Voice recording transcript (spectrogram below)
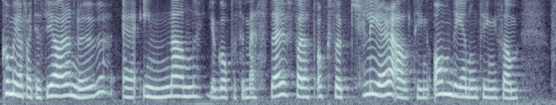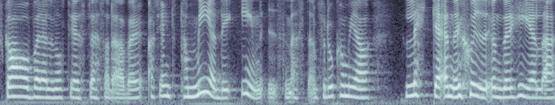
kommer jag faktiskt göra nu eh, innan jag går på semester för att också cleara allting om det är någonting som skaver eller något jag är stressad över. Att jag inte tar med det in i semestern för då kommer jag läcka energi under hela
